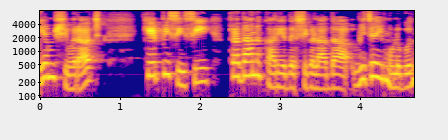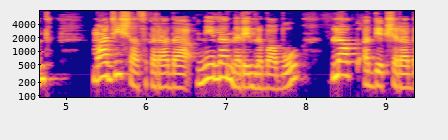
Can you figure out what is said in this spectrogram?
ಎಂ ಶಿವರಾಜ್ ಕೆಪಿಸಿಸಿ ಪ್ರಧಾನ ಕಾರ್ಯದರ್ಶಿಗಳಾದ ವಿಜಯ್ ಮುಳುಗುಂದ್, ಮಾಜಿ ಶಾಸಕರಾದ ನೇಲಾ ನರೇಂದ್ರ ಬಾಬು, ಬ್ಲಾಕ್ ಅಧ್ಯಕ್ಷರಾದ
